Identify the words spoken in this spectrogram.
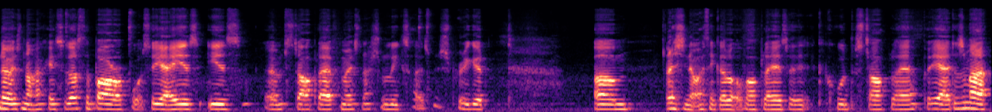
No, it's not. Okay, so that's the Ba report. So yeah, he is he is um, star player for most national league sides, which is pretty good. Um, actually, no, I think a lot of our players are called the star player, but yeah, it doesn't matter.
